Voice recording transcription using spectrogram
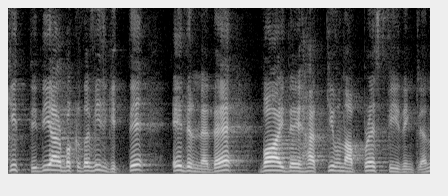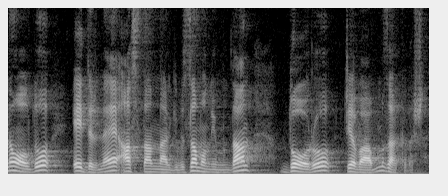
gitti. Diyarbakır'da will gitti. Edirne'de why they had given up breastfeeding ile ne oldu? Edirne aslanlar gibi zaman uyumundan doğru cevabımız arkadaşlar.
